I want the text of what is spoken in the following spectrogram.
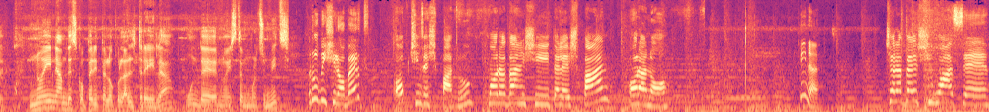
8.32. Noi ne-am descoperit pe locul al treilea, unde noi suntem mulțumiți. Rubi și Robert, 8.54. Morodan și Teleșpan, ora 9. Bine. Cerebel și Oase,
